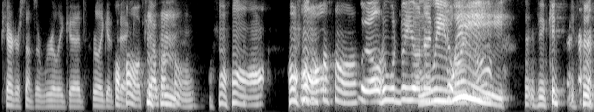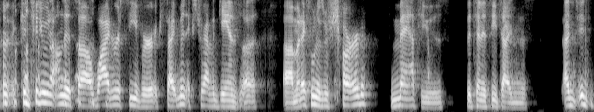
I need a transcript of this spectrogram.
Pierre Garcon's a really good, really good pick. Oh, Pierre Garcon. well, who would be your next oui, choice? Oui. Continuing on this uh, wide receiver excitement extravaganza, uh, my next one is Rishard Matthews, the Tennessee Titans. I, it,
